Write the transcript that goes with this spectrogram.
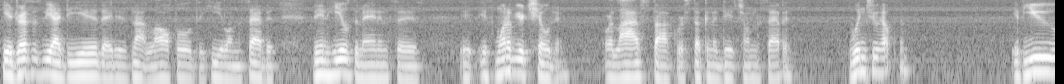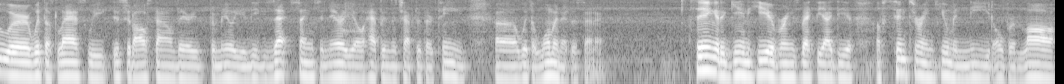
He addresses the idea that it is not lawful to heal on the Sabbath, then heals the man and says, If one of your children or livestock were stuck in a ditch on the Sabbath, wouldn't you help them? If you were with us last week, this should all sound very familiar. The exact same scenario happens in chapter 13 uh, with a woman at the center. Seeing it again here brings back the idea of centering human need over law,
